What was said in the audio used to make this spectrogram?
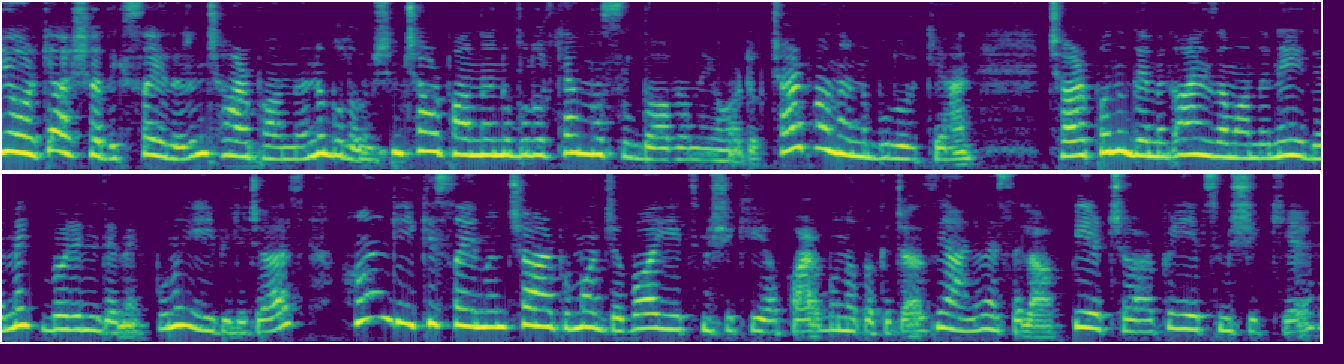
Diyor ki aşağıdaki sayıların çarpanlarını bulalım. Şimdi çarpanlarını bulurken nasıl davranıyorduk? Çarpanlarını bulurken çarpanı demek aynı zamanda ne demek? Böleni demek. Bunu iyi bileceğiz. Hangi iki sayının çarpımı acaba 72 yapar? Buna bakacağız. Yani mesela 1 çarpı 72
